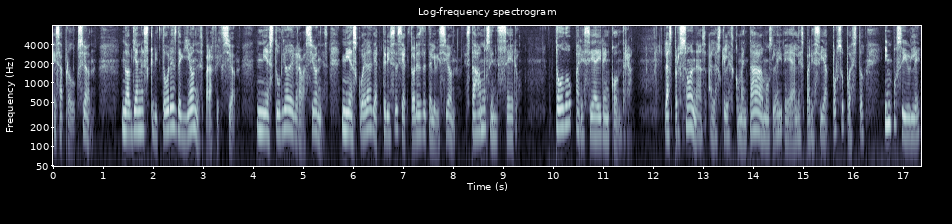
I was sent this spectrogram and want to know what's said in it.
esa producción. No habían escritores de guiones para ficción, ni estudio de grabaciones, ni escuela de actrices y actores de televisión. Estábamos en cero. Todo parecía ir en contra. Las personas a las que les comentábamos la idea les parecía, por supuesto, imposible,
